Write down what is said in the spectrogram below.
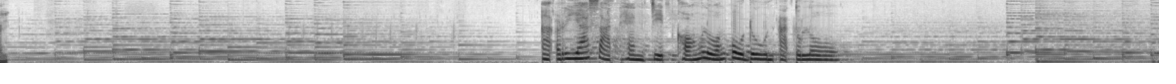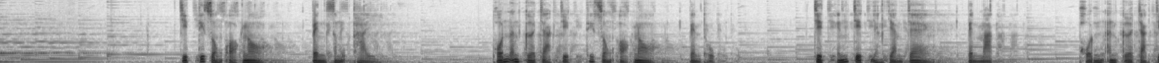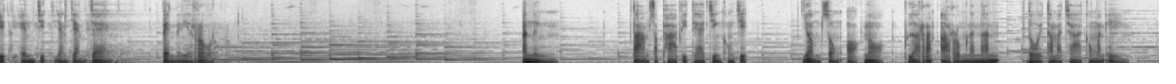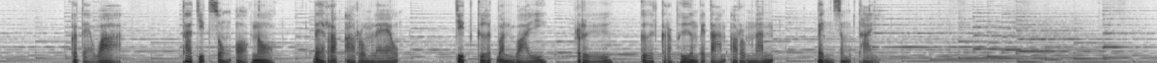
อริยสัจแห่งจิตของหลวงปู่ดูลอตุโล จิตที่ส่งออกนอกเป็นสมุทัย ผลอันเกิดจากจิตที่ส่งออกนอกเป็นทุกข์ จิตเห็นจิตอย่างแจ่มแจ้งเป็นมรรค ผลอันเกิดจากจิตเห็นจิตอย่างแจ่มแจ้ง เป็นนิโรธ อันหนึ่ง ตามสภาพที่แท้จริงของจิต ย่อมส่งออกนอกเพื่อรับอารมณ์นั้นๆ โดยธรรมชาติของมันเอง ก็แต่ว่า ถ้าจิตส่งออกนอกได้รับอารมณ์แล้ว จิตเกิดวันไหว หรือเกิดกระเพื่อมไปตามอารมณ์นั้น เป็นสมุทัย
